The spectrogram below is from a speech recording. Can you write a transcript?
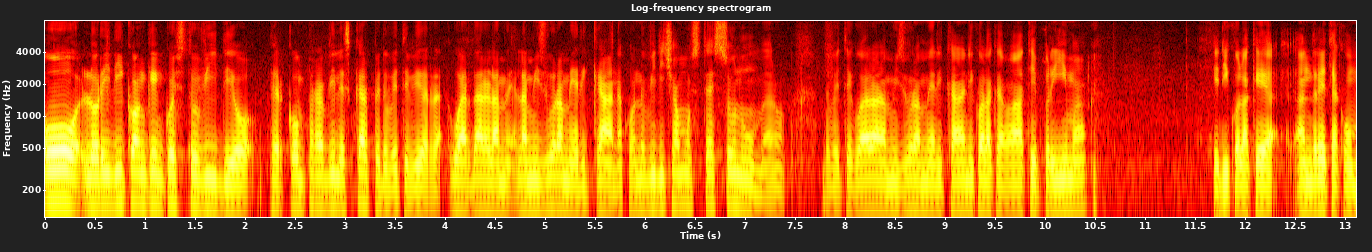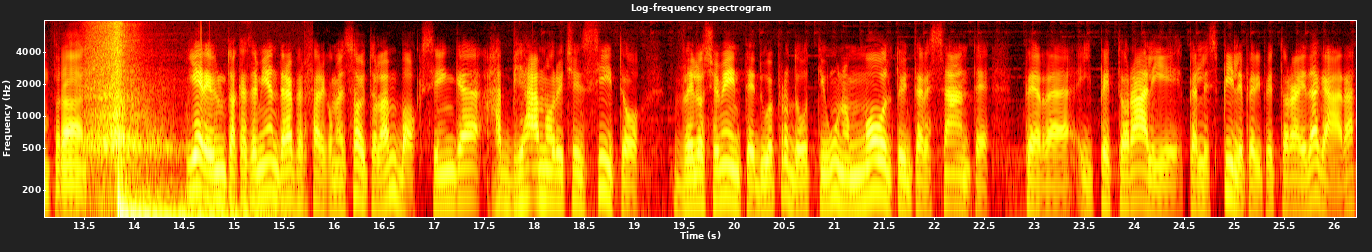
o lo ridico anche in questo video, per comprarvi le scarpe dovete guardare la, la, misura americana, quando vi diciamo stesso numero dovete guardare la misura americana di quella che avevate prima e di quella che andrete a comprare. Ieri è venuto a casa mia Andrea per fare come al solito l'unboxing, abbiamo recensito velocemente due prodotti, uno molto interessante per eh, i pettorali, per le spille per i pettorali da gara,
